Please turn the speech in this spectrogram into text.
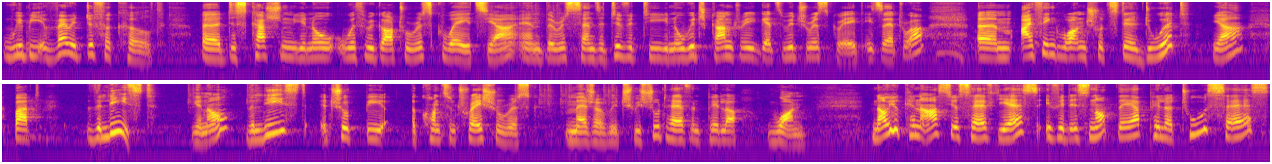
will be a very difficult uh, discussion, you know, with regard to risk weights, yeah, and the risk sensitivity, you know, which country gets which risk weight, etc. Um, I think one should still do it, yeah, but the least, you know, the least it should be a concentration risk measure, which we should have in pillar one. Now you can ask yourself, yes, if it is not there, Pillar 2 says,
